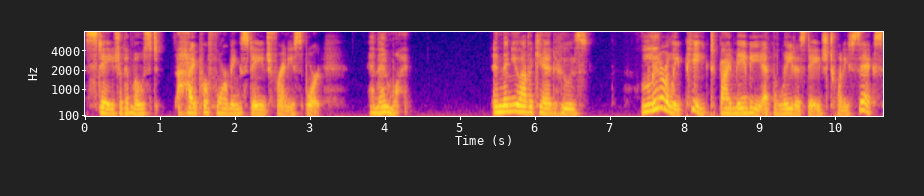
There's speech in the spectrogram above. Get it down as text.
stage or the most high performing stage for any sport. And then what? And then you have a kid who's literally peaked by maybe at the latest age 26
